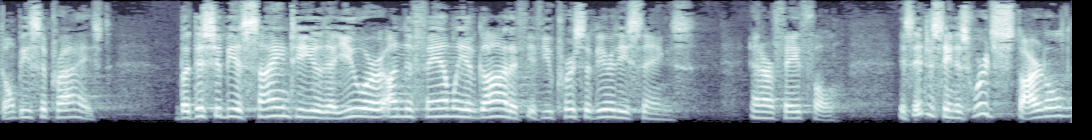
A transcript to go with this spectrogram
Don't be surprised. But this should be a sign to you that you are on the family of God if, if you persevere these things and are faithful. It's interesting, this word startled,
